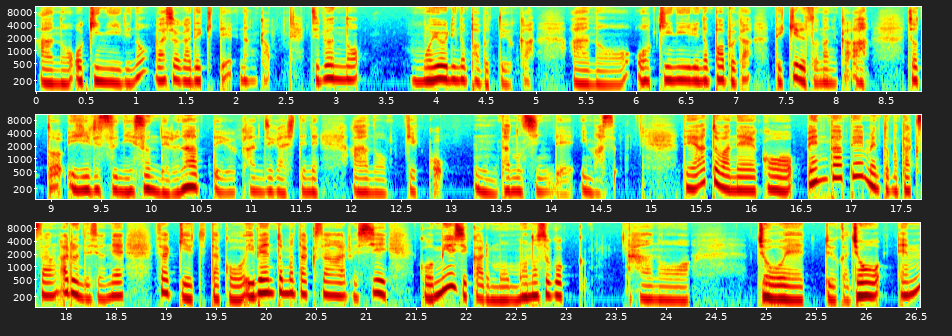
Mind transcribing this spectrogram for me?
あのお気に入りの場所ができてなんか自分の最寄りのパブっていうかあのお気に入りのパブができるとなんかあちょっとイギリスに住んでるなっていう感じがしてねあの結構うん、楽しんでいます。で、あとはね、こう、エンターテインメントもたくさんあるんですよね。さっき言ってた、こう、イベントもたくさんあるし、こう、ミュージカルもものすごく、あの、上映というか、上演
